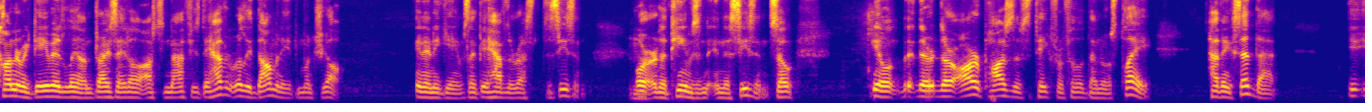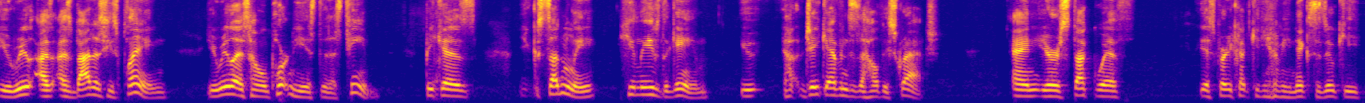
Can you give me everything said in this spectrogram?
Connor McDavid, Leon Draisaitl, Auston Matthews. They haven't really dominated Montreal in any games like they have the rest of the season hmm. or, or the teams in, in the season. So you know, th- there there are positives to take from Phillip Danault's play. Having said that, you, you real as, as bad as he's playing, you realize how important he is to this team because you, suddenly he leaves the game. You Jake Evans is a healthy scratch, and you're stuck with Jesperi Kotkaniemi, Nick Suzuki,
